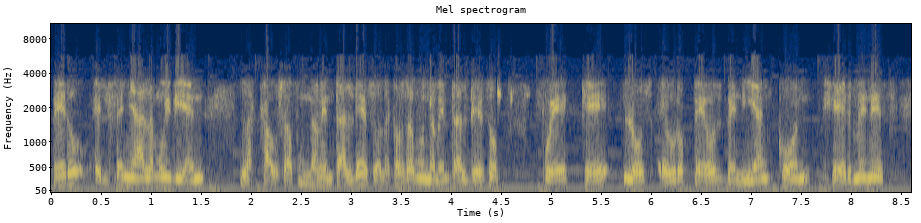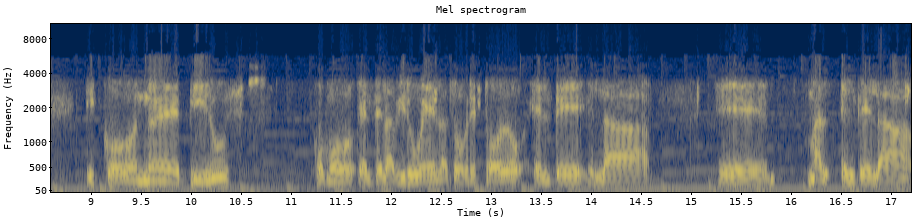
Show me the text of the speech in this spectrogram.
Pero él señala muy bien la causa fundamental de eso. La causa fundamental de eso fue que los europeos venían con gérmenes y con eh, virus como el de la viruela, sobre todo el de la eh, mal, el de la,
